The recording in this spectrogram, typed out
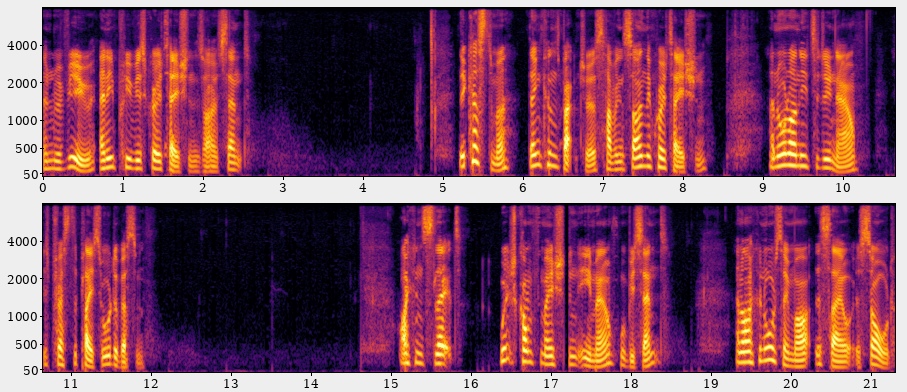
and review any previous quotations I have sent. The customer then comes back to us having signed the quotation and all I need to do now is press the place order button. I can select which confirmation email will be sent and I can also mark the sale as sold.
